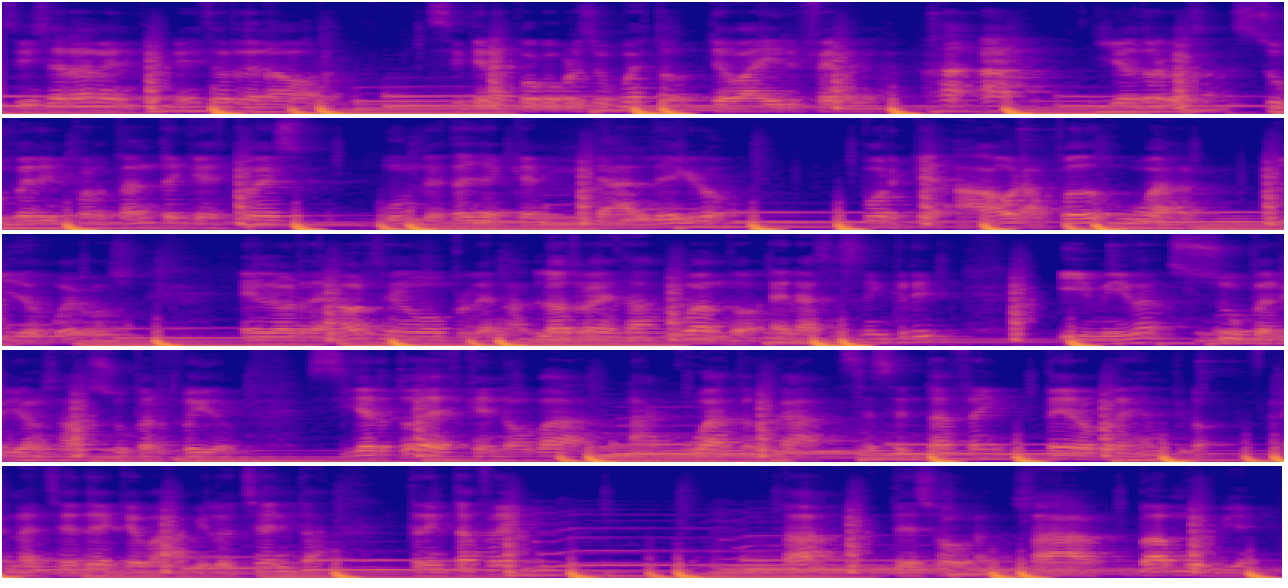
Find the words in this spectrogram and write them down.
sinceramente este ordenador, si tienes poco presupuesto, te va a ir fenomenal. Ah, ah, y otra cosa súper importante, que esto es un detalle que me alegro porque ahora puedo jugar videojuegos en el ordenador sin ningún problema. La otra vez estaba jugando el Assassin's Creed y me iba súper bien, o sea, súper fluido. Cierto es que no va a 4K 60 frames, pero por ejemplo, en HD que va a 1080 30 frames, va de sobra, o sea, va muy bien.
